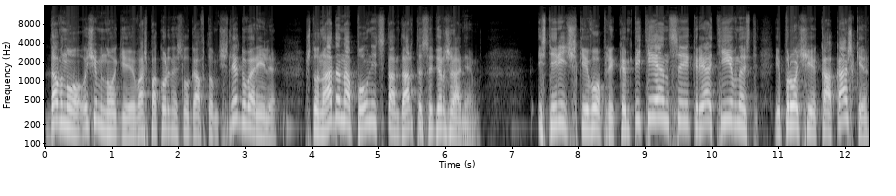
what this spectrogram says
Давно очень многие, ваш покорный слуга в том числе, говорили, что надо наполнить стандарты содержанием истерические вопли компетенции, креативность и прочие какашки,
